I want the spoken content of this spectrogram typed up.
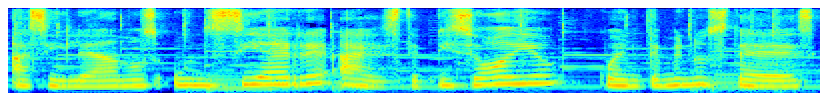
Así le damos un cierre a este episodio. Cuéntenme ustedes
